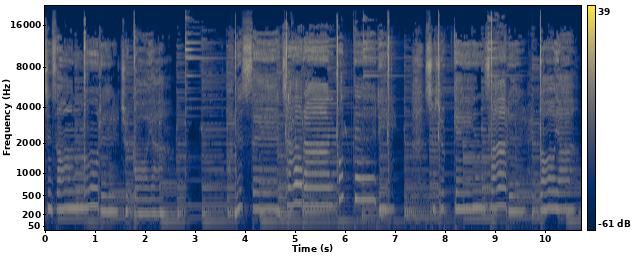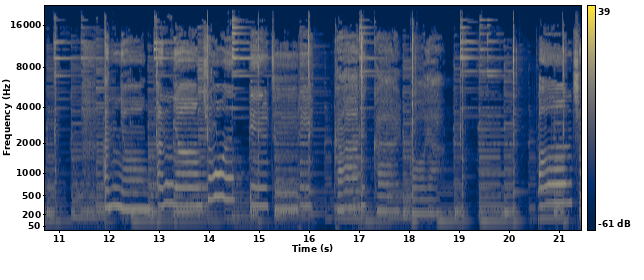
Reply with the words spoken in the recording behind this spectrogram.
멋진 선물을 줄 거야. 어느새 자란 꽃들이 수줍게 인사를 할 거야. 안녕 안녕 좋은 일들이 가득할 거야. 언제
